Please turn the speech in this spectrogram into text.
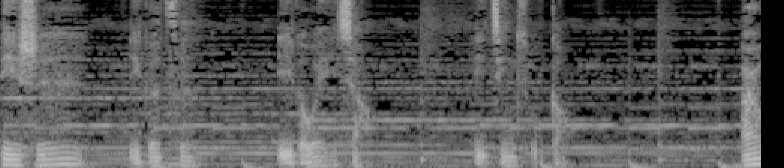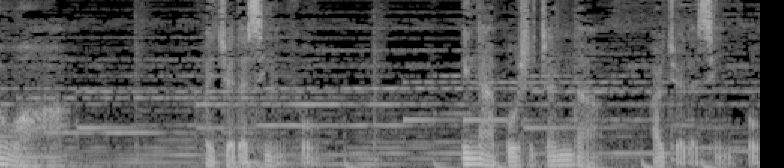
彼时，一个字，一个微笑，已经足够。而我会觉得幸福，因那不是真的而觉得幸福。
